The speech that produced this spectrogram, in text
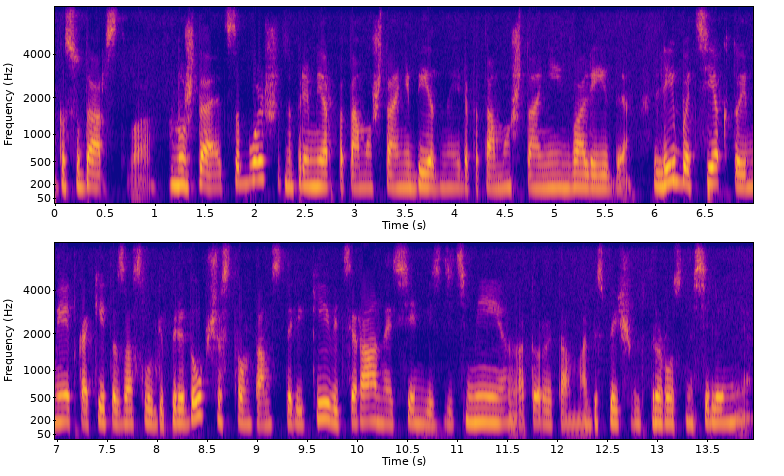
государства нуждается больше, например, потому что они бедные или потому что они инвалиды, либо те, кто имеет какие-то заслуги перед обществом, там старики, ветераны, семьи с детьми, которые там обеспечивают прирост населения.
